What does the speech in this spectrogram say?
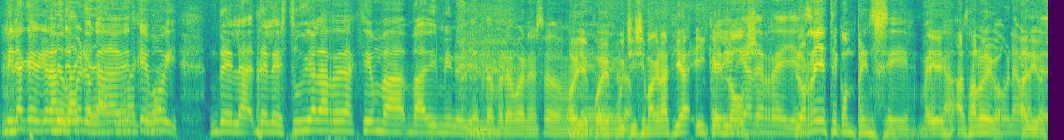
mira que es grande, pero cada vez que voy del estudio a la redacción va, disminuyendo. Pero bueno, eso. Oye, pues muchísimas gracias y que los reyes. los reyes te compensen. Sí, eh, hasta luego. adiós.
